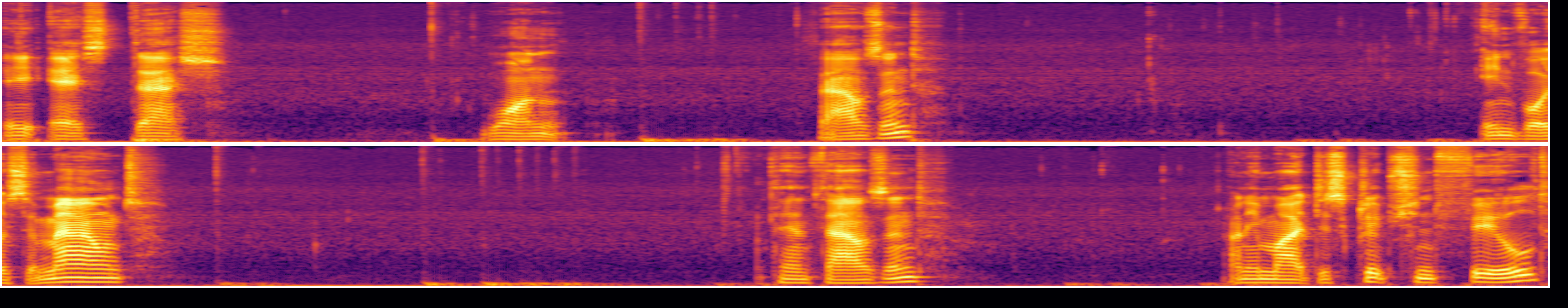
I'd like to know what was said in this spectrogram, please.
AS dash 1000 invoice amount 10,000 and in my description field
